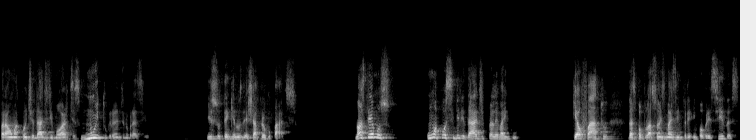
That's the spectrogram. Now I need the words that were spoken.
para uma quantidade de mortes muito grande no Brasil. Isso tem que nos deixar preocupados. Nós temos uma possibilidade para levar em conta, que é o fato das populações mais empobrecidas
